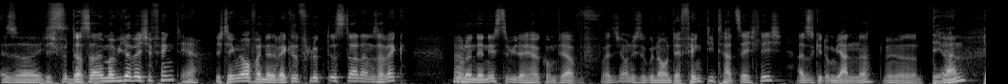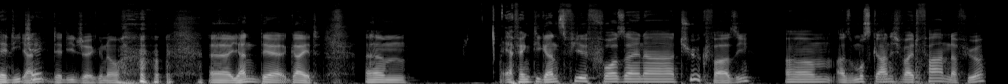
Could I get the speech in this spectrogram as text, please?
also ich, Ich, dass er immer wieder welche fängt. ja. Ich denke mir auch, wenn der weggepflückt ist da, dann ist er weg. Wo Ja. dann der nächste wieder herkommt, ja, weiß ich auch nicht so genau. Und der fängt die tatsächlich, also es geht um Jan, ne? Der, Jan, der DJ? Jan, der DJ, genau. äh, Jan, der Guide. Ähm, er fängt die ganz viel vor seiner Tür quasi. Ähm, also muss gar nicht weit fahren dafür.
